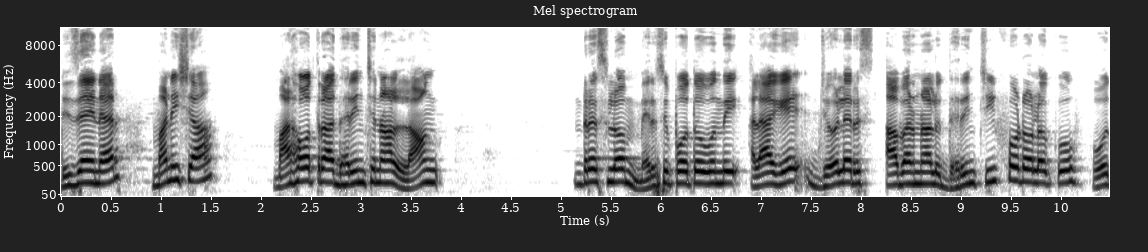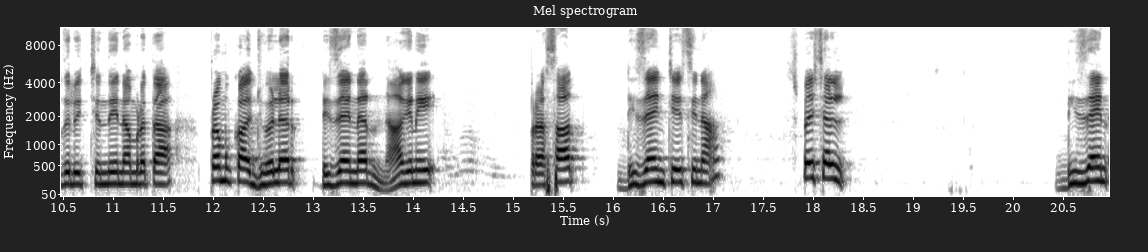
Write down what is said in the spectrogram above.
డిజైనర్ మనీషా. మల్హోత్రా ధరించిన లాంగ్ డ్రెస్లో మెరిసిపోతూ ఉంది. అలాగే జ్యువెలరీస్ ఆభరణాలు ధరించి ఫోటోలకు పోజులిచ్చింది నమ్రత. ప్రముఖ jeweller designer Nagini Prasad design చేసిన స్పెషల్ డిజైన్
